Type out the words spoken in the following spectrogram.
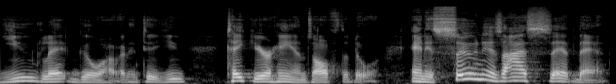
you let go of it, until you take your hands off the door. And as soon as I said that,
